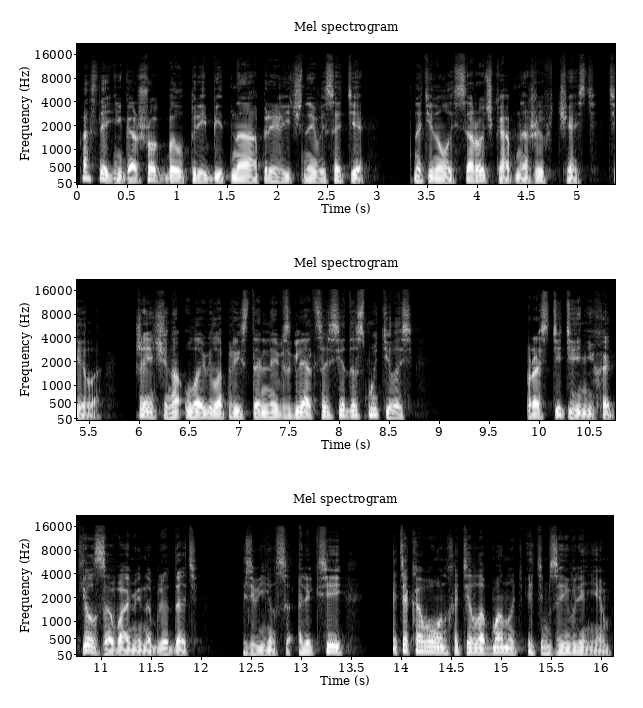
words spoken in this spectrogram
Последний горшок был прибит на приличной высоте. Натянулась сорочка, обнажив часть тела. Женщина уловила пристальный взгляд соседа, смутилась. «Простите, не хотел за вами наблюдать», – извинился Алексей, хотя кого он хотел обмануть этим заявлением.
